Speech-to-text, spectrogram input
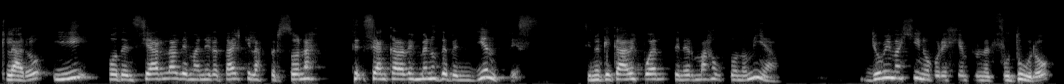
claro, y potenciarla de manera tal que las personas sean cada vez menos dependientes sino que cada vez puedan tener más autonomía. Yo me imagino, por ejemplo, en el futuro,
